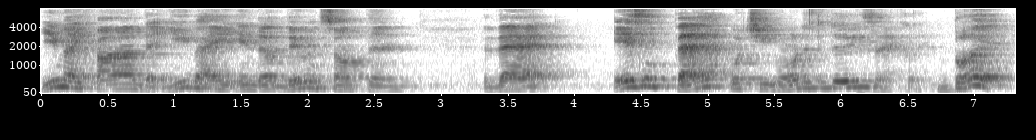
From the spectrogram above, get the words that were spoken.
you may find that you may end up doing something that isn't that what you wanted to do, Exactly. but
